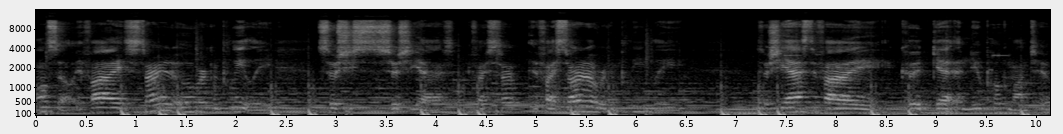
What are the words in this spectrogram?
Also, if I started over completely, so she so she asked if I start if I started over completely. So she asked if I could get a new Pokemon too.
